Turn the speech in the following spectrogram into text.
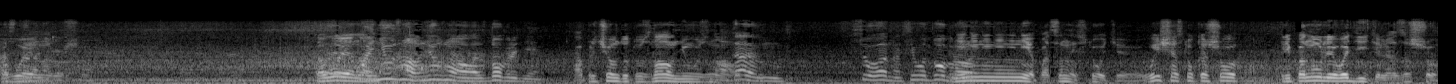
Кого я нарушил? Кого Ой, я Ой, нарушил? не узнал, не узнал вас. Добрый день. А при чем тут узнал, не узнал? Да, все, ладно, всего доброго. Не-не-не-не-не, пацаны, стойте. Вы сейчас только что трепанули водителя. За что?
